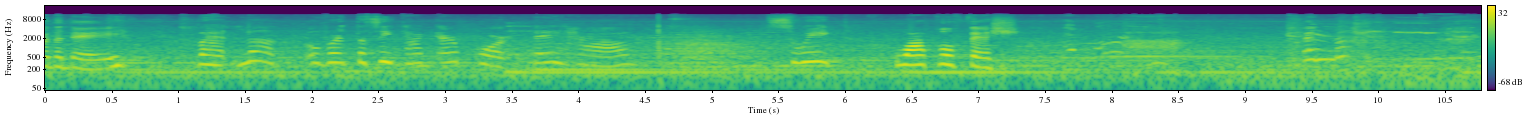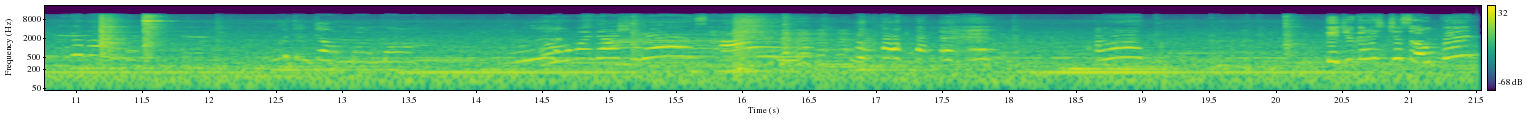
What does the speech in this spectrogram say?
for the day. But look, over at the SeaTac Airport, they have sweet waffle fish. And look, look at that. Look at that, Mama. Oh my gosh, yes! Hi! Look! Did you guys just open?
